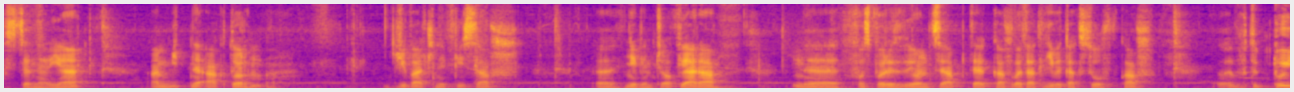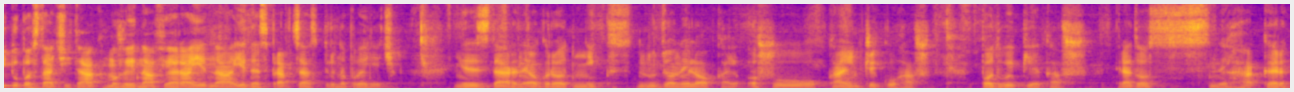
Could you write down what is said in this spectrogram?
scenerie. Ambitny aktor, dziwaczny pisarz, e, nie wiem czy ofiara, fosforyzujący aptekarz, gadatliwy taksówkarz. E, tu- i tu postaci, tak? Może jedna ofiara, jedna, jeden sprawca, trudno powiedzieć. Niezdarny ogrodnik, znudzony lokaj, oszukańczy kucharz, podły piekarz, radosny haker,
